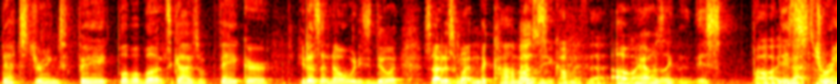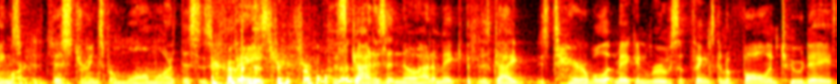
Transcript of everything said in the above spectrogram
that string's fake. Blah blah blah. This guy's a faker. He doesn't know what he's doing. So I just went in the Oh, comments. so you commented that? Oh my! I was like, this. Oh, you this got torn strings. apart, didn't you? This strings from Walmart. This is fake. This string's from Walmart. This guy doesn't know how to make. This guy is terrible at making roofs. The thing's gonna fall in two days.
